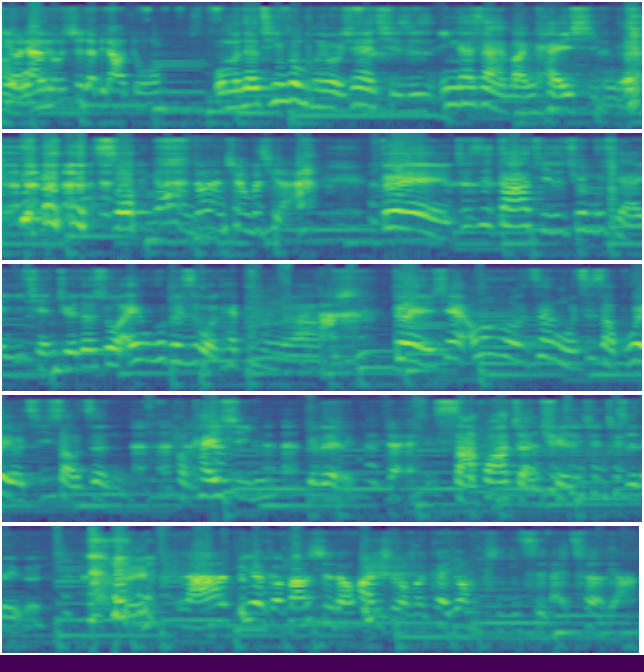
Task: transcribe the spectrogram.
肌肉量流失的比较多。我们的听众朋友现在其实应该是还蛮开心的，说应该很多人圈不起来。对，就是大家其实圈不起来。以前觉得说，哎，会不会是我太胖了啊？对，现在哦，这样我至少不会有肌少症，好开心，对不对？对，撒花转圈之类的。对。然后第二个方式的话，就是我们可以用皮尺来测量。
